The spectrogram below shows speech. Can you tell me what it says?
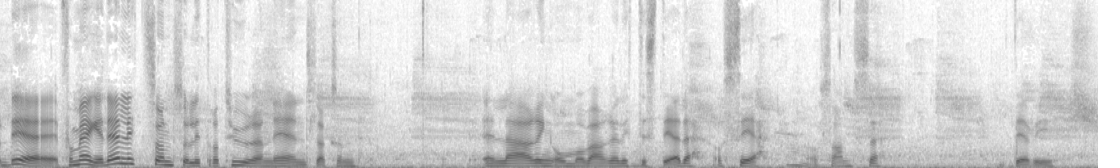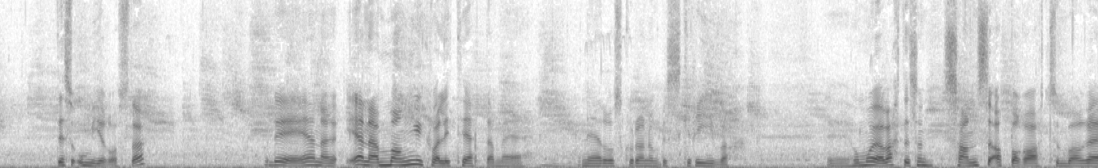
Og det, for meg er det litt sånn som litteraturen er en slags sånn en læring om å være litt til stede og se og sanse det vi det som omgir oss, da. Og det er en av, en av mange kvaliteter med Nedreås, hvordan hun beskriver. Eh, Hun må jo ha vært et sånt sanseapparat som bare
